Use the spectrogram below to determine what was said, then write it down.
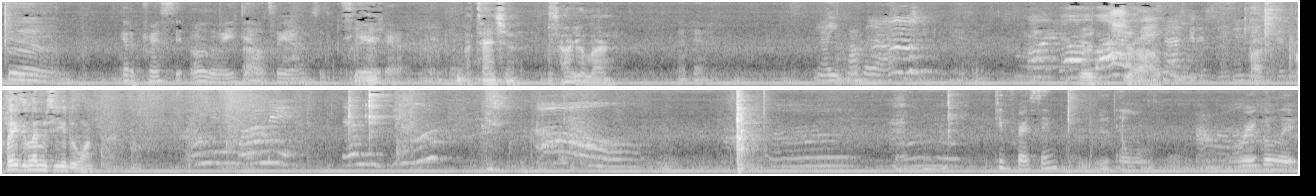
Boom. Gotta press it all the way down oh. so you don't have to tear it out. Attention is how you learn. Okay. No, you pop it out. Good job. All right. Clayton, let me see you do one. Keep pressing and wriggle it.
